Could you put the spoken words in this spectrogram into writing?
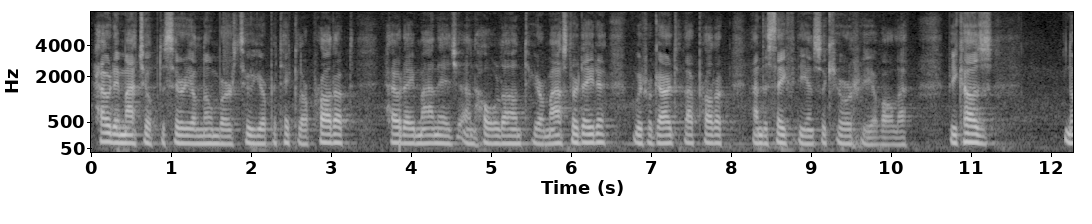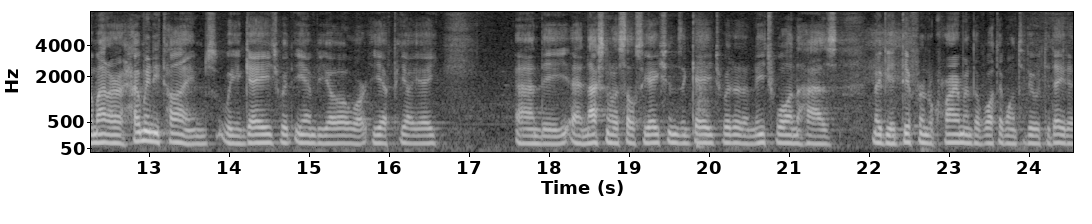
how they match up the serial numbers to your particular product, how they manage and hold on to your master data with regard to that product, and the safety and security of all that. Because no matter how many times we engage with EMVO or EFPIA, and the uh, national associations engage with it, and each one has maybe a different requirement of what they want to do with the data.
